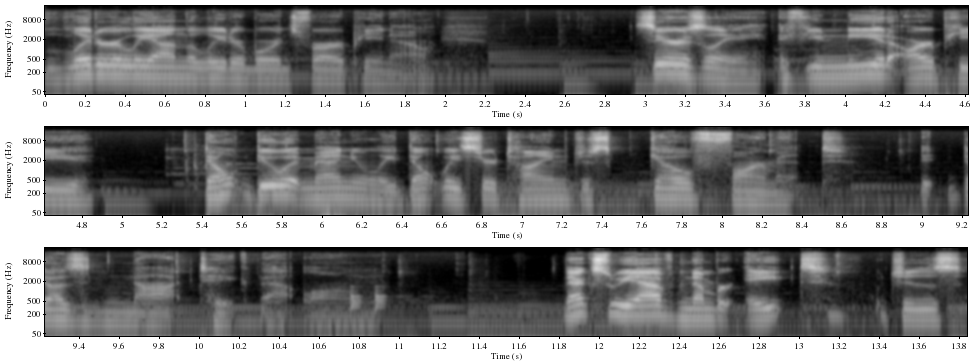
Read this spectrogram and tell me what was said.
literally on the leaderboards for RP now. Seriously, if you need RP, don't do it manually. Don't waste your time. Just go farm it. It does not take that long. Next, we have number 8, which is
